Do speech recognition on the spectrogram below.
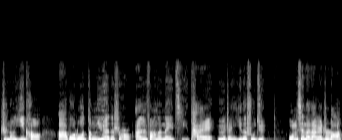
只能依靠阿波罗登月的时候安放的那几台月震仪的数据。我们现在大概知道啊，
